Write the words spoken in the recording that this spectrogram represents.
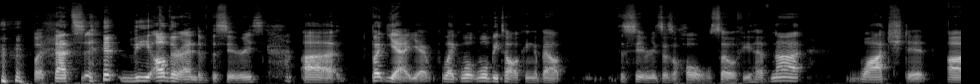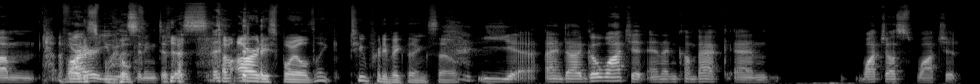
but that's the other end of the series. Uh, but yeah, yeah, like we'll we'll be talking about the series as a whole. So if you have not watched it, um, I've why are you spoiled. listening to Yeah, this? I've already spoiled like two pretty big things. So yeah, and uh, go watch it, and then come back and watch us watch it.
